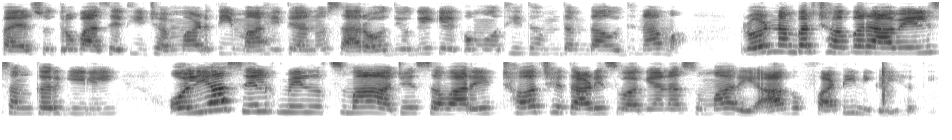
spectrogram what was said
ફાયર સૂત્રો પાસેથી જમાડતી માહિતી અનુસાર ઔદ્યોગિક એકમોથી ધમધમતા ઉધનામાં રોડ નંબર છ પર આવેલ શંકરગીરી ઓલિયા સિલ્ક મિલ્સમાં આજે સવારે છ છેતાળીસ વાગ્યાના સુમારે આગ ફાટી નીકળી હતી.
